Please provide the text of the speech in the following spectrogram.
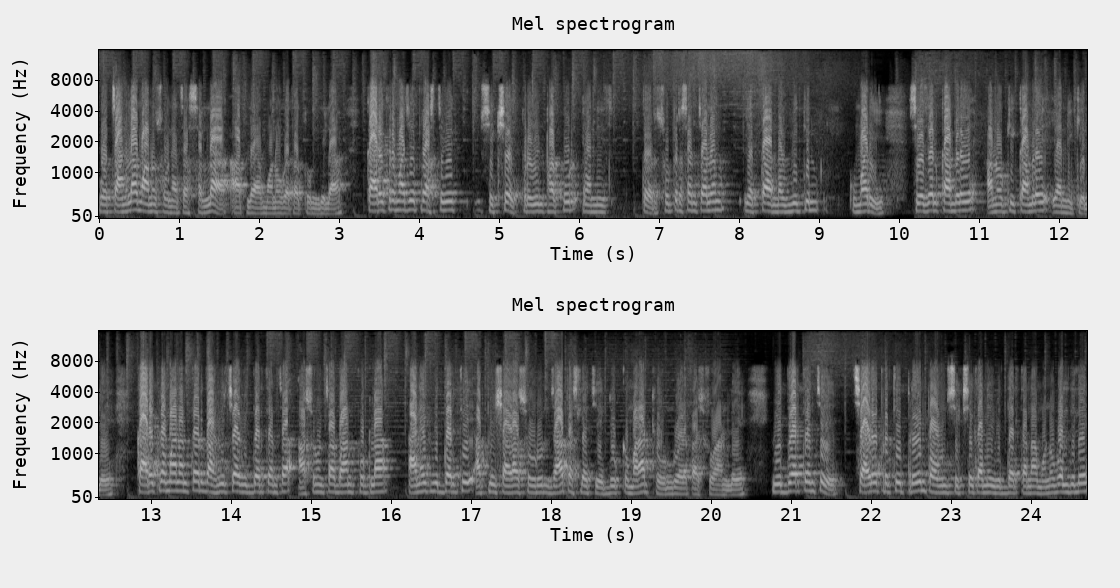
व चांगला माणूस होण्याचा सल्ला आपल्या मनोगतातून दिला. कार्यक्रमाचे प्रास्ताविक शिक्षक प्रवीण ठाकूर यांनी तर सूत्रसंचालन इयत्ता नववीतील कुमारी सेजल कांबळे अनोखी कांबळे यांनी केले. कार्यक्रमानंतर दहावीच्या विद्यार्थ्यांचा आश्रूंचा बांध फुटला. अनेक विद्यार्थी आपली शाळा सोडून जात असल्याचे दुःख मनात ठेवून डोळ्यात अश्रू आणले. विद्यार्थ्यांचे शाळेप्रती प्रेम पाहून शिक्षकांनी विद्यार्थ्यांना मनोबल दिले.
